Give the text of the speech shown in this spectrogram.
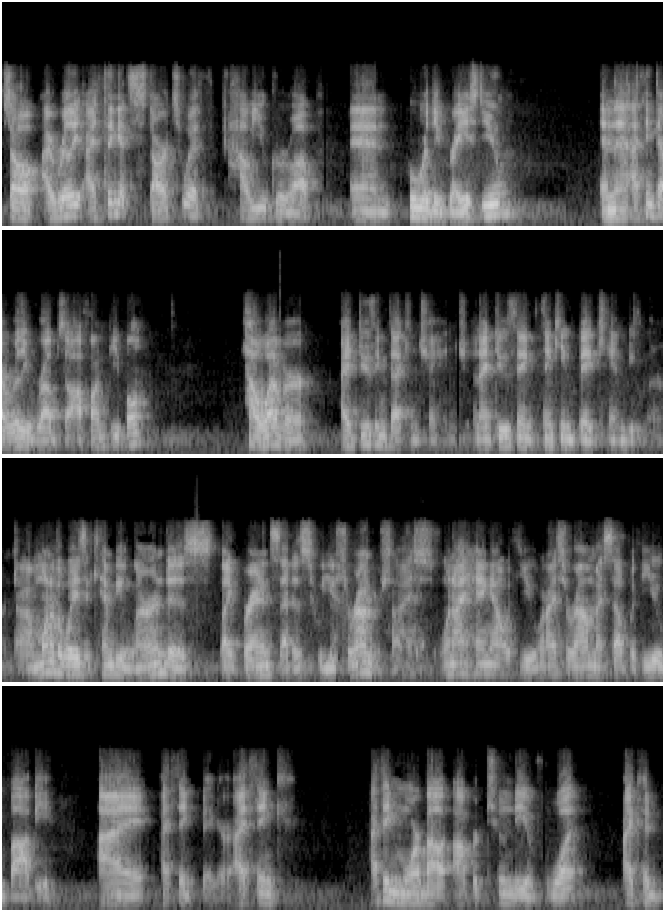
So I really I think it starts with how you grew up and who really raised you and that I think that really rubs off on people. However, I do think that can change, and I do think thinking big can be learned. Um, one of the ways it can be learned is, like Brandon said, is who you surround yourself with. When I hang out with you, when I surround myself with you, Bobby, I I think bigger. I think I think more about opportunity of what I could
